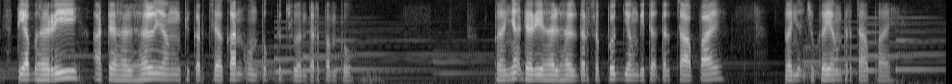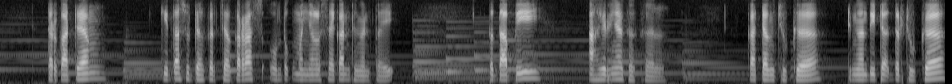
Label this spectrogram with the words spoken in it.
Setiap hari ada hal-hal yang dikerjakan untuk tujuan tertentu. Banyak dari hal-hal tersebut yang tidak tercapai, banyak juga yang tercapai. Terkadang kita sudah kerja keras untuk menyelesaikan dengan baik, tetapi akhirnya gagal. Kadang juga dengan tidak terduga,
